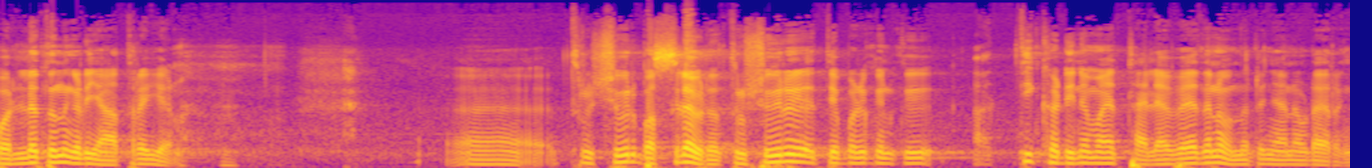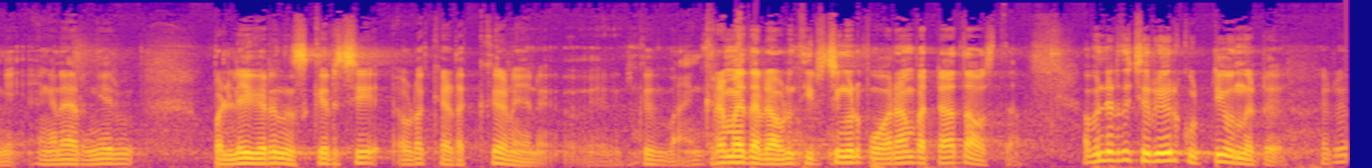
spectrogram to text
കൊല്ലത്ത് നിന്ന് ഇങ്ങോട്ട് യാത്ര ചെയ്യാണ്. തൃശ്ശൂർ ബസ്സിലാണ് വരുന്നത് തൃശ്ശൂർ എത്തിയപ്പോഴേക്കും എനിക്ക് അതികഠിനമായ തലവേദന വന്നിട്ട് ഞാൻ അവിടെ ഇറങ്ങി. അങ്ങനെ ഇറങ്ങിയൊരു പള്ളി കയറി നിസ്കരിച്ച് അവിടെ കിടക്കുകയാണ് ഞാൻ. എനിക്ക് ഭയങ്കരമായ തല അവിടെ തിരിച്ചിങ്ങോട്ട് പോരാൻ പറ്റാത്ത അവസ്ഥ. അപ്പം എന്റെ അടുത്ത് ചെറിയൊരു കുട്ടി വന്നിട്ട് ഒരു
